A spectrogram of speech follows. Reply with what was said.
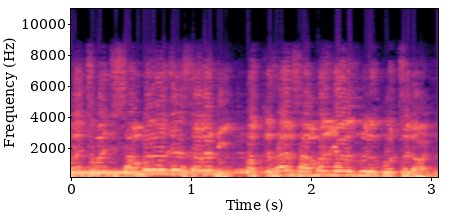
మంచి మంచి సంబరాలు చేస్తారని ఒక్కసారి సంబరాలు కూర్చున్నామండి.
